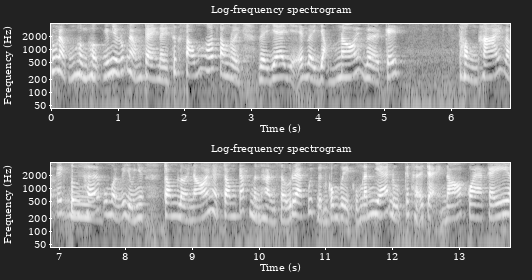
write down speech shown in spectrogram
lúc nào cũng hừng hực giống như lúc nào cũng tràn đầy sức sống hết xong rồi về da dẻ về giọng nói về cái thần thái và cái tư ừ. thế của mình ví dụ như trong lời nói nè trong cách mình hành xử ra quyết định công việc cũng đánh giá được cái thể trạng đó qua cái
